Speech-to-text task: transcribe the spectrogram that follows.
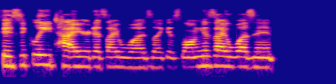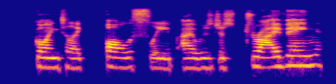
physically tired as I was, like as long as I wasn't going to like fall asleep, I was just driving.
